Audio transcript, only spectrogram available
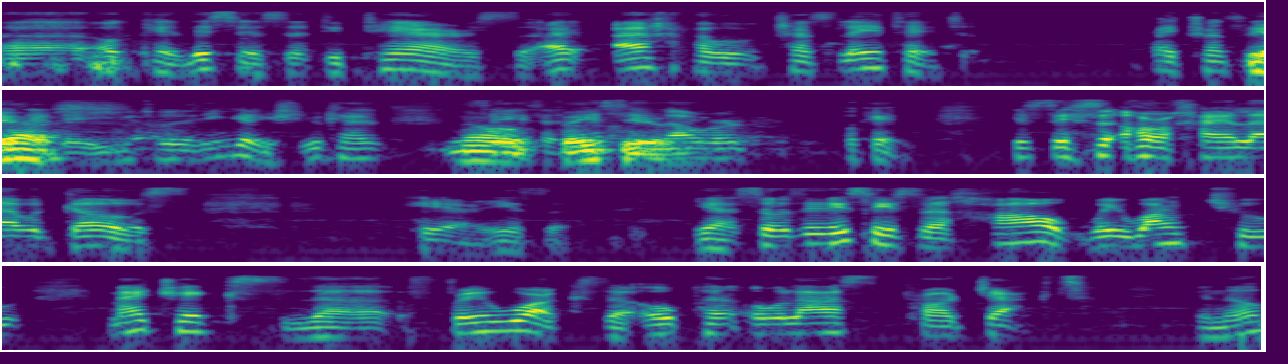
Uh, okay, this is the details. I, I have translated. I translated yes. it into English. You can no, say it. Thank this you. is our okay. This is our high level goals. Here is yeah. So this is how we want to matrix the framework, the openEuler's project. You know.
